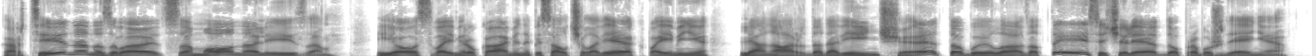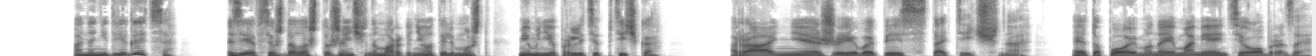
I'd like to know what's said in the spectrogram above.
«Картина называется «Мона Лиза». Ее своими руками написал человек по имени Леонардо да Винчи. Это было за тысячи лет до пробуждения». «Она не двигается?» Зия все ждала, что женщина моргнет или, может, мимо нее пролетит птичка. «Ранняя живопись статична. Это пойманные в моменте образы,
